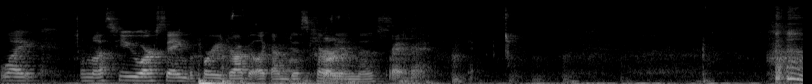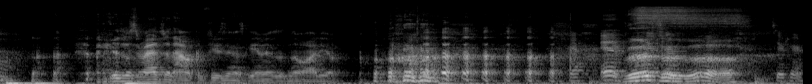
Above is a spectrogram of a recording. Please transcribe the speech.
like, Unless you are saying before you drop it, like I'm discarding this. right, right. Okay. I could just imagine how confusing this game is with no audio. Yeah. It's, This is. Uh, It's your turn.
